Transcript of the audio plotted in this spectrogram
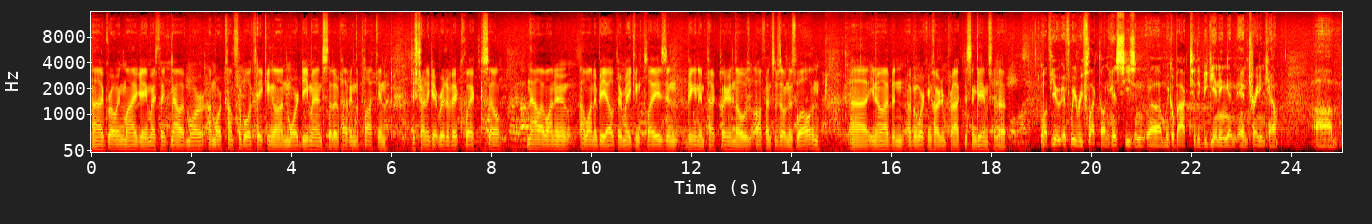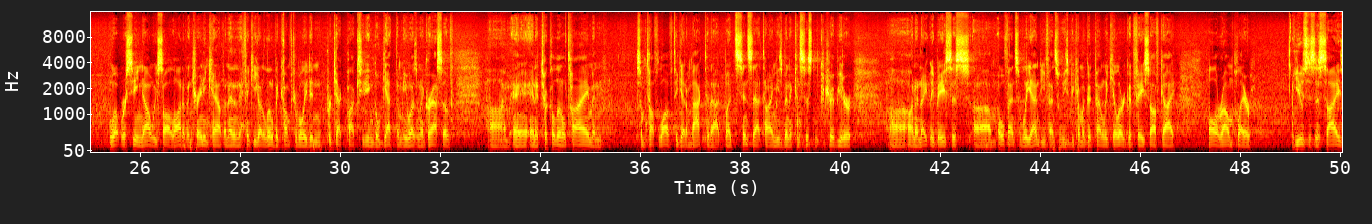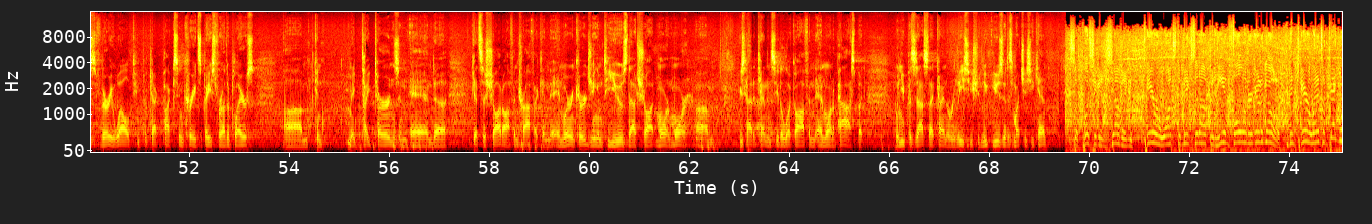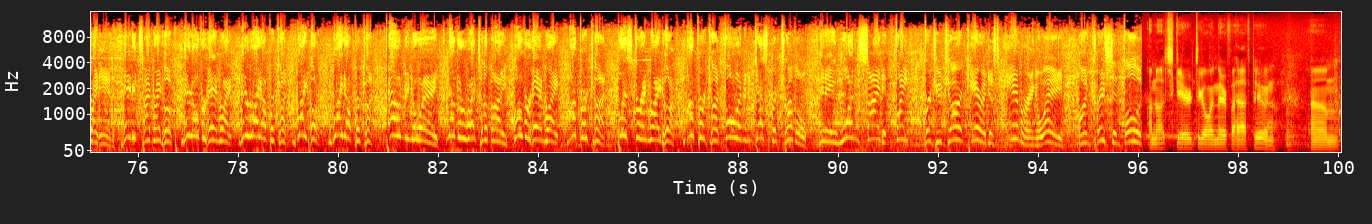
uh, growing my game. I think now I'm more I'm more comfortable taking on more D-man instead of having the puck and just trying to get rid of it quick. So now I want to I want to be out there making plays and being an impact player in those offensive zone as well. And uh, you know I've been I've been working hard in practice and games for that. Well, if you if we reflect on his season, um, we go back to the beginning and, and training camp. Um, what we're seeing now, we saw a lot of in training camp, and then I think he got a little bit comfortable. He didn't protect pucks, he didn't go get them, he wasn't aggressive. Um, and, and, it took a little time and some tough love to get him back to that. But since that time, he's been a consistent contributor uh, on a nightly basis, um, offensively and defensively. He's become a good penalty killer, a good face-off guy, all-around player. Uses his size very well to protect pucks and create space for other players. Um, can make tight turns and, and uh, gets a shot off in traffic. And, and, we're encouraging him to use that shot more and more. Um, he's had a tendency to look off and, and want to pass, but when you possess that kind of release, you should use it as much as you can. So pushing and shoving. Khaira wants to mix it up, and he and Folin are going to go. And Khaira lands a big right hand, and an inside right hook, and an overhand right, and a right uppercut, right hook, right uppercut, pounding away. Another right to the body, overhand right, uppercut, blistering right hook, uppercut. Folin in desperate trouble, and a one-sided fight for Jujhar Khaira just hammering away on Christian Folin. I'm not scared to go in there if I have to, and um,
